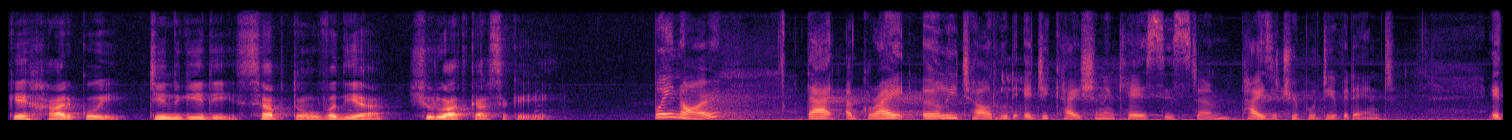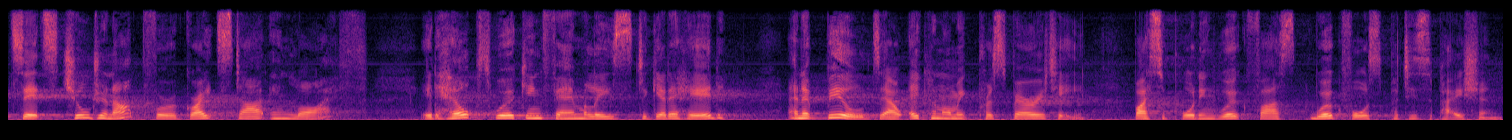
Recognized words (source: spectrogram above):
ਕਿ ਹਰ ਕੋਈ ਜ਼ਿੰਦਗੀ ਦੀ ਸਭ ਤੋਂ ਵਧੀਆ ਸ਼ੁਰੂਆਤ ਕਰ ਸਕੇ We know that a great early childhood education and care system pays a triple dividend. It sets children up for a great start in life, it helps working families to get ahead, and it builds our economic prosperity by supporting workforce, workforce participation,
